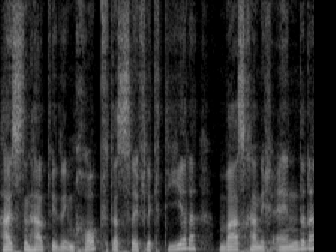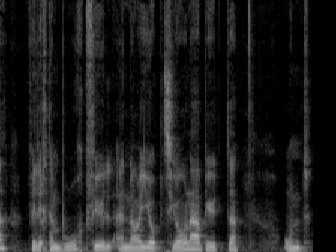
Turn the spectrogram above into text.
heißt dann halt wieder im Kopf, das Reflektieren, was kann ich ändern, vielleicht ein Bauchgefühl eine neue Option anbieten. Und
